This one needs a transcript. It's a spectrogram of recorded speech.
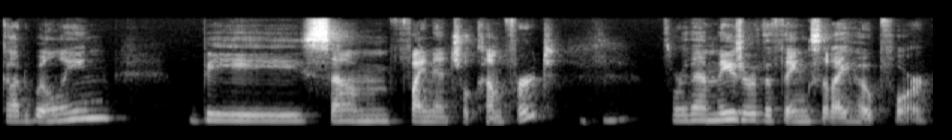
God willing, be some financial comfort for them. These are the things that I hope for.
